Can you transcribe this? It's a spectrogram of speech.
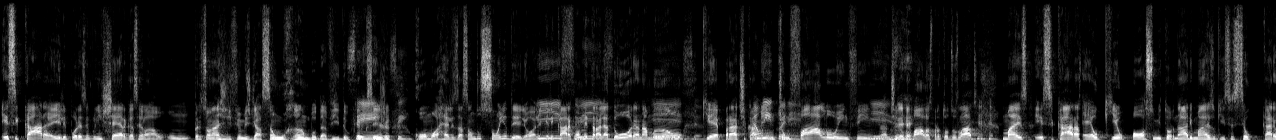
esse cara, ele, por exemplo, enxerga, sei lá, um personagem de filmes de ação, um Rambo da vida, o que quer que Sim, seja, sim. como a realização do sonho dele. Olha, aquele Isso, cara com uma isso. metralhadora na mão, Isso. que é praticamente É um um, falo, enfim, Isso. atirando balas pra todos os lados. Mas esse cara é o que eu posso me tornar, e mais do que isso, esse é o cara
